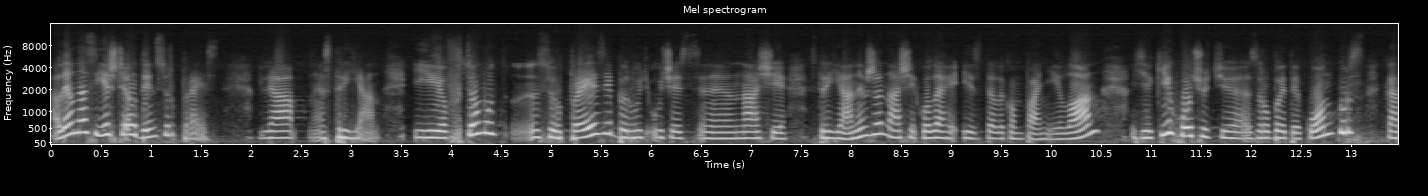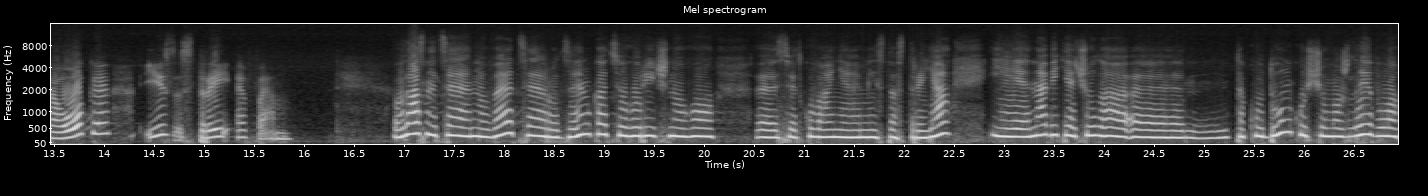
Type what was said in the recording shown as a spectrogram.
але в нас є ще один сюрприз. Для е, стріян. І в цьому е, сюрпризі беруть участь е, наші стріяни вже, наші колеги із телекомпанії LAN, які хочуть зробити конкурс караоке із Стрий. FM. Власне, це нове, це родзинка цьогорічного святкування міста Стрия. І навіть я чула е, таку думку, що можливо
